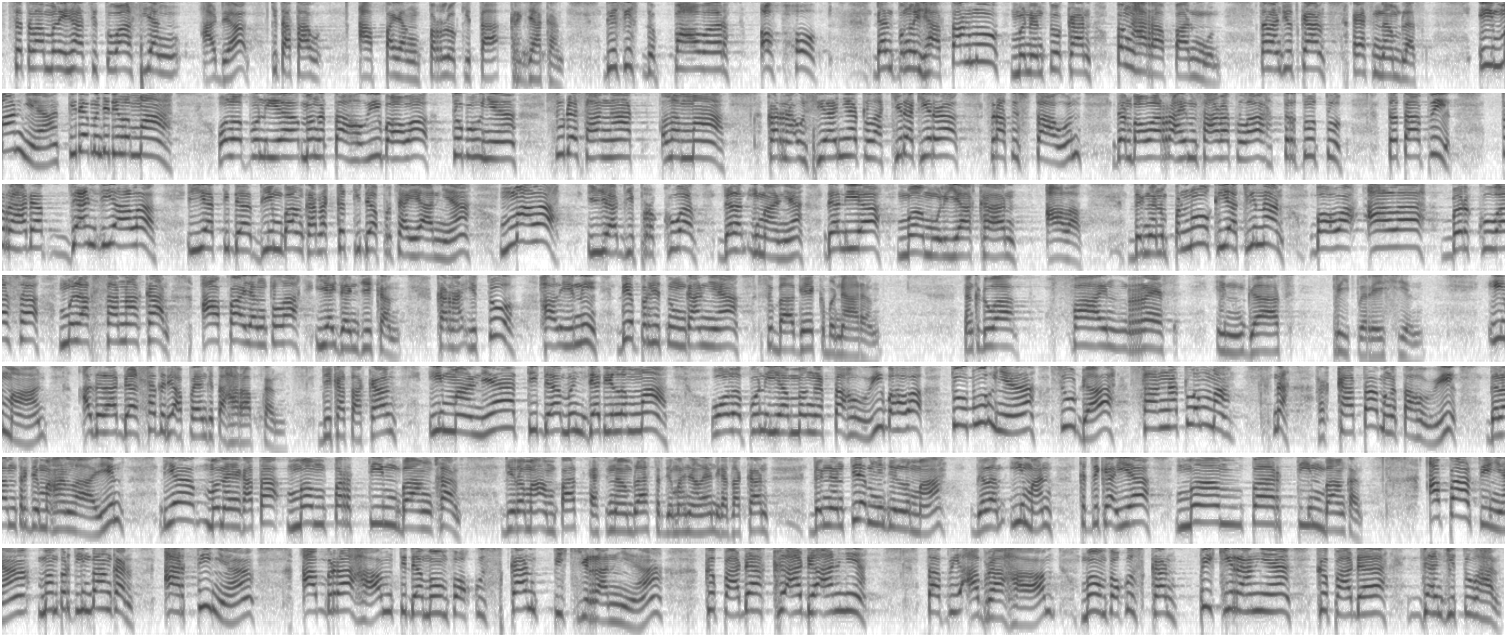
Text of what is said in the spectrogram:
setelah melihat situasi yang ada kita tahu apa yang perlu kita kerjakan. This is the power of hope. Dan penglihatanmu menentukan pengharapanmu. Kita lanjutkan ayat 19. Imannya tidak menjadi lemah. Walaupun ia mengetahui bahwa tubuhnya sudah sangat lemah. Karena usianya telah kira-kira 100 tahun. Dan bahwa rahim Sarah telah tertutup. Tetapi terhadap janji Allah. Ia tidak bimbang karena ketidakpercayaannya, malah ia diperkuat dalam imannya dan ia memuliakan Allah. Dengan penuh keyakinan bahwa Allah berkuasa melaksanakan apa yang telah ia janjikan. Karena itu hal ini diperhitungkannya sebagai kebenaran. Yang kedua, find rest in God's preparation. Iman adalah dasar dari apa yang kita harapkan. Dikatakan imannya tidak menjadi lemah. Walaupun ia mengetahui bahwa tubuhnya sudah sangat lemah. Nah, kata mengetahui dalam terjemahan lain, dia memakai kata mempertimbangkan. Di Roma 4 ayat 19 terjemahan yang lain dikatakan dengan tidak menjadi lemah dalam iman ketika ia mempertimbangkan. Apa artinya mempertimbangkan? Artinya Abraham tidak memfokuskan pikirannya kepada keadaannya. Tapi Abraham memfokuskan pikirannya kepada janji Tuhan.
